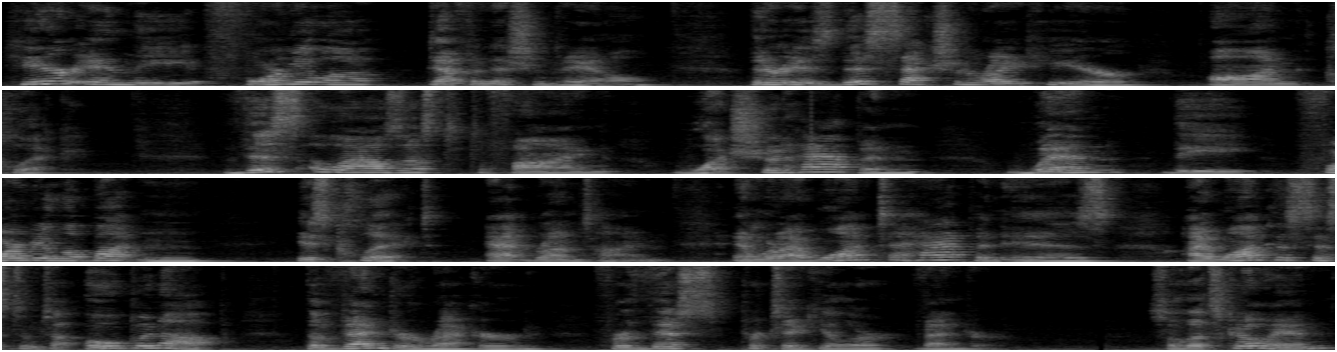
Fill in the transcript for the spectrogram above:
Here in the formula definition panel, there is this section right here on click. This allows us to define what should happen when the formula button is clicked at runtime. And what I want to happen is I want the system to open up the vendor record for this particular vendor. So let's go in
